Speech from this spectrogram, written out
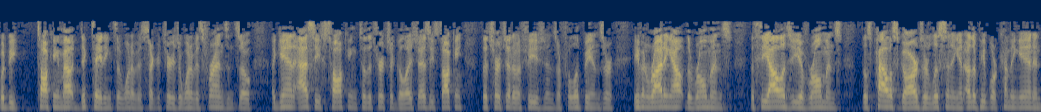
would be talking about dictating to one of his secretaries or one of his friends. And so, again, as he's talking to the church at Galatia, as he's talking to the church at Ephesians or Philippians, or even writing out the Romans, the theology of Romans, those palace guards are listening and other people are coming in and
